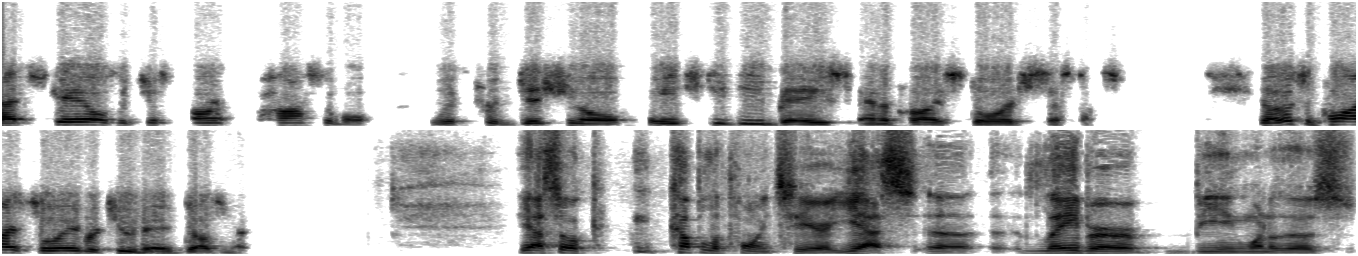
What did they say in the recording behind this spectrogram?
at scales that just aren't possible with traditional HDD-based enterprise storage systems. Now, this applies to labor too, Dave, doesn't it? Yeah, so a couple of points here. Yes, uh, labor being one of those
